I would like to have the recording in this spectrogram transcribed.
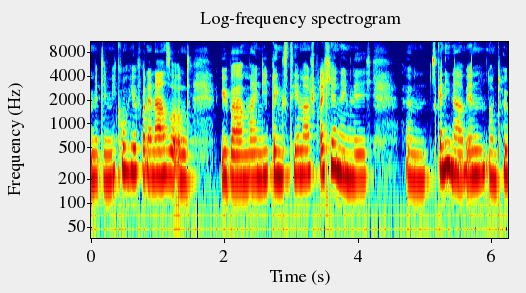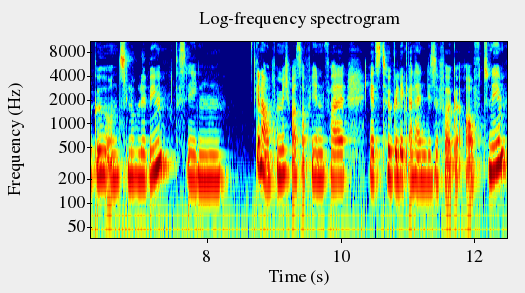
mit dem Mikro hier vor der Nase und über mein Lieblingsthema spreche, nämlich ähm, Skandinavien und Hügge und Slow Living. Deswegen, genau, für mich war es auf jeden Fall jetzt hügelig, allein diese Folge aufzunehmen.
